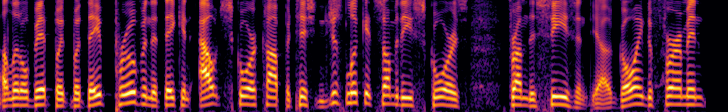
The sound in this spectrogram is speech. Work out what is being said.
a little bit, but, but they've proven that they can outscore competition. just look at some of these scores from the season. Yeah, going to Furman,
